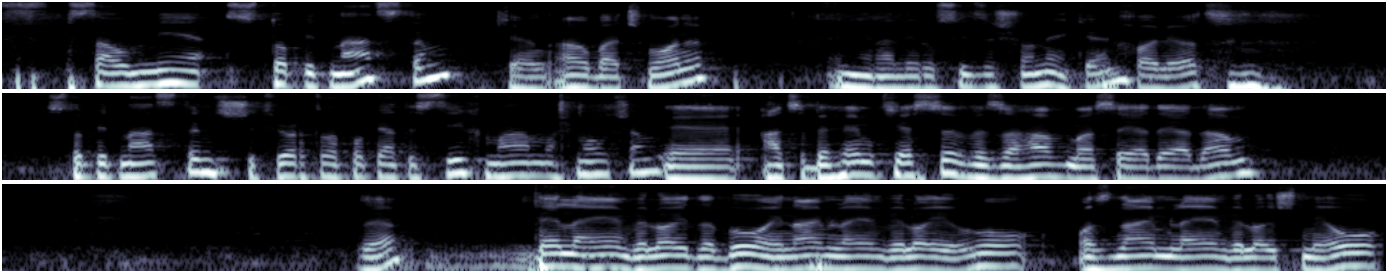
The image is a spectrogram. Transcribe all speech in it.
В Псалме 115, כן, 4 עד 8, נראה לי רוסית זה שונה, כן? יכול להיות. 115, с 4 по 5 стих, מה המשמעות שם? אה, עצביהם כסף וזהב מעשה ידי אדם. זהו? פה להם ולא ידברו, עיניים להם ולא יראו, אוזניים להם ולא ישמעו,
